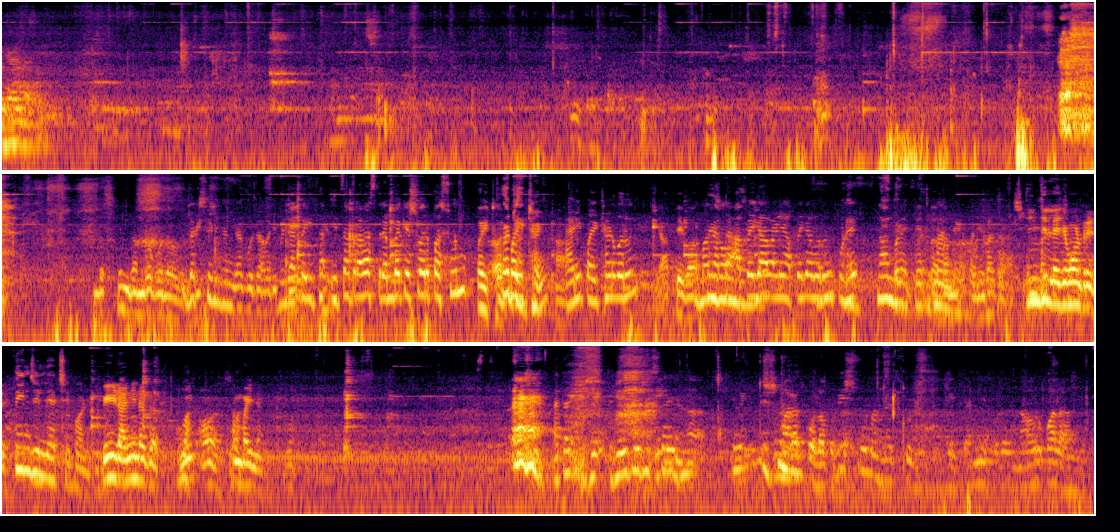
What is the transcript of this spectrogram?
दक्षिण गंगा गोदावरी. दक्षिण गंगा गोदावरी म्हणजे आता इथं हिचा प्रवास त्र्यंबकेश्वर पासून पैठण. पैठण हा. आणि पैठण वरून आपेगाव. मग आता आपेगाव आणि आपेगाववरून पुढे नांदेड. तीन जिल्ह्याचे बाउंड्री तीन जिल्ह्याची बॉन्ड बीड आणि नगर. आणि अ, संभाजीनगर. आता हे हे जे दिसतंय ना, हे विष्णू महाराज कोल्हापूर विष्णू महाराज कोल्हापूर. त्यांनी थोडं नाव रूपाला एकोणीसशे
